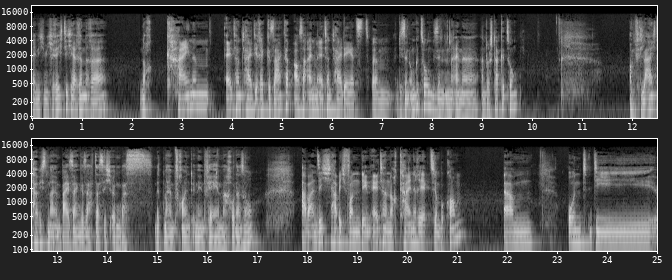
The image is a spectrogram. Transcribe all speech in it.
wenn ich mich richtig erinnere, noch keinem Elternteil direkt gesagt habe, außer einem Elternteil, der jetzt, ähm, die sind umgezogen, die sind in eine andere Stadt gezogen. Und vielleicht habe ich es mal im Beisein gesagt, dass ich irgendwas mit meinem Freund in den Ferien mache oder so. Aber an sich habe ich von den Eltern noch keine Reaktion bekommen. Ähm, und die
